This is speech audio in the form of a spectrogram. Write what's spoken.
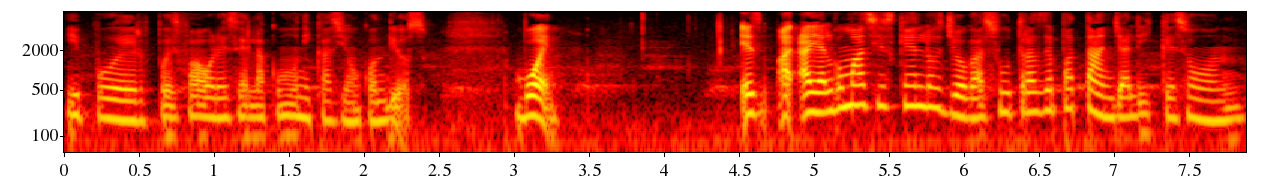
y poder pues favorecer la comunicación con Dios. Bueno, es, hay algo más y es que en los Yoga Sutras de Patanjali, que son,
